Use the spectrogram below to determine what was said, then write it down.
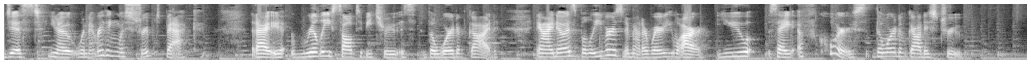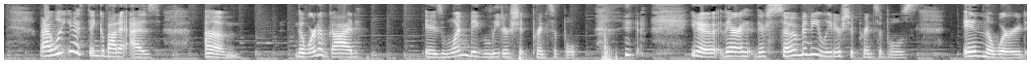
just, you know, when everything was stripped back, that I really saw to be true is the Word of God. Now, I know as believers, no matter where you are, you say, Of course, the Word of God is true. But I want you to think about it as um, the Word of God is one big leadership principle. you know, there are there's so many leadership principles in the Word.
